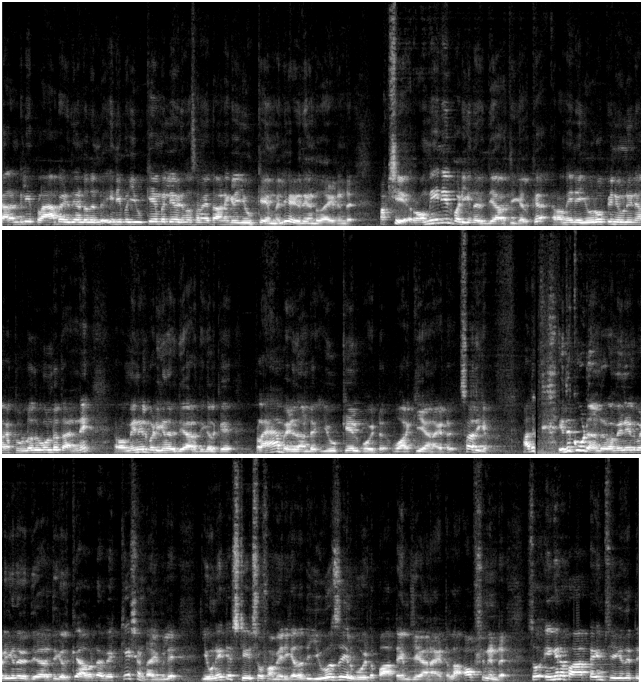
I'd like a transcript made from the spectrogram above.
കറന്റ്ലി പ്ലാബ് എഴുതേണ്ടതുണ്ട്. ഇനിയിപ്പോൾ U K M L A വരുന്ന സമയത്താണെങ്കിൽ U K M L A എഴുതേണ്ടതായിട്ടുണ്ട്. പക്ഷേ റൊമേനിയയിൽ പഠിക്കുന്ന വിദ്യാർത്ഥികൾക്ക് റൊമേനിയ യൂറോപ്യൻ യൂണിയൻ അകത്തുള്ളത് കൊണ്ട് തന്നെ റൊമേനിയയിൽ പഠിക്കുന്ന വിദ്യാർത്ഥികൾക്ക് പ്ലാബ് എഴുതാണ്ട് യു കെയിൽ പോയിട്ട് വർക്ക് ചെയ്യാനായിട്ട് സാധിക്കും. അത് ഇത് കൂടാണ്ട് റൊമേനിയയിൽ പഠിക്കുന്ന വിദ്യാർത്ഥികൾക്ക് അവരുടെ വെക്കേഷൻ ടൈമിൽ യുണൈറ്റഡ് സ്റ്റേറ്റ്സ് ഓഫ് അമേരിക്ക അതായത് യു എസ് എയിൽ പോയിട്ട് പാർട്ട് ടൈം ചെയ്യാനായിട്ടുള്ള ഓപ്ഷൻ ഉണ്ട്. സോ ഇങ്ങനെ പാർട്ട് ടൈം ചെയ്തിട്ട്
